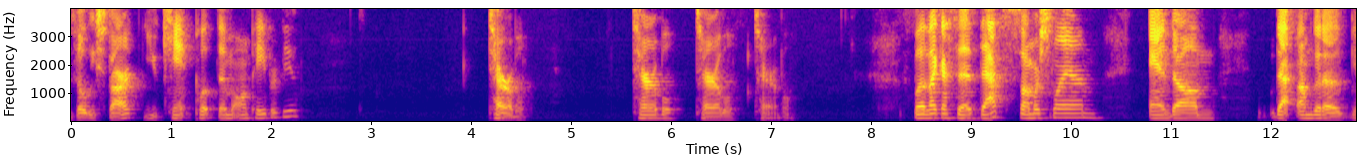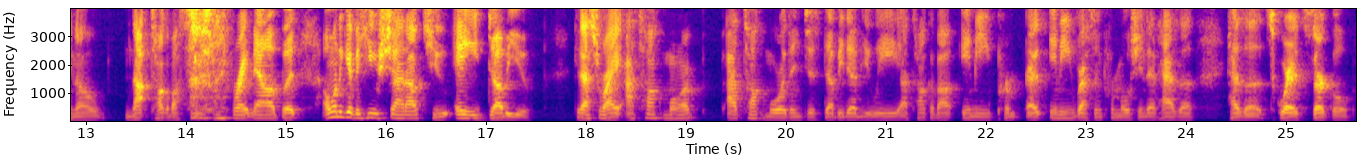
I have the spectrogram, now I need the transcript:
Zoey Stark you can't put them on pay per view. Terrible, terrible, terrible, terrible. But like I said, that's SummerSlam, and um, that I'm gonna you know not talk about SummerSlam right now, but I want to give a huge shout out to AEW. That's right, I talk more I talk more than just WWE. I talk about any uh, any wrestling promotion that has a has a squared circle.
